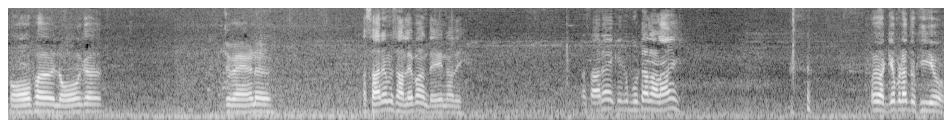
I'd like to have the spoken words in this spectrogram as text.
ਸੌਂਫ ਲੌਂਗ ਜਵੈਣ ਆ ਸਾਰੇ ਮਸਾਲੇ ਭਾਂਦੇ ਇਹਨਾਂ ਦੇ। ਆ ਸਾਰੇ ਇੱਕ ਇੱਕ ਬੂਟਾ ਲਾ ਲਾ ਏ ਓਏ ਅੱਗੇ ਬੜਾ ਦੁਖੀ ਹੋ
